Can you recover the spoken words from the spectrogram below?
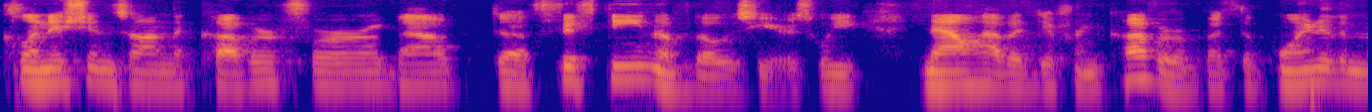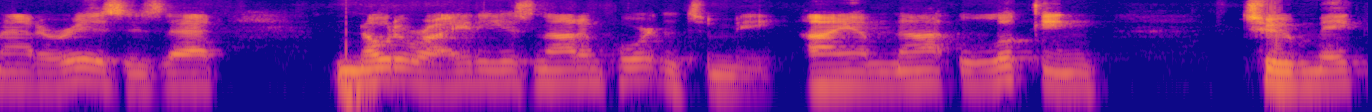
clinicians on the cover for about uh, 15 of those years. We now have a different cover, but the point of the matter is, is that notoriety is not important to me. I am not looking to make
